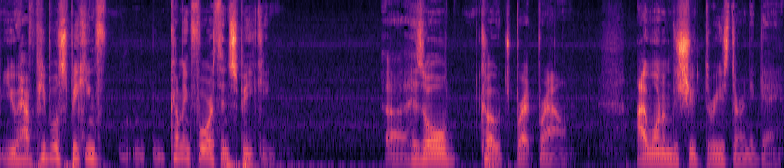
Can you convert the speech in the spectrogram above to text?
you have people speaking, coming forth and speaking. Uh, his old coach, Brett Brown, I want him to shoot threes during the game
